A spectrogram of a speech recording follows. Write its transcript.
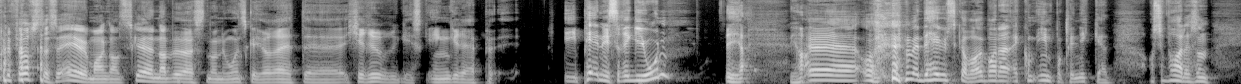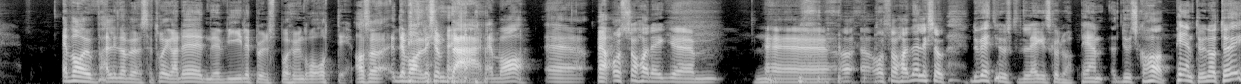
For det første så er jo man ganske nervøs når noen skal gjøre et uh, kirurgisk inngrep i penisregionen. Ja. ja. Uh, og, men det jeg husker, var jo bare jeg kom inn på klinikken, og så var det sånn Jeg var jo veldig nervøs. Jeg tror jeg hadde en hvilepuls på 180. Altså, Det var liksom der jeg var. Eh, Ja. Og så hadde jeg um, eh, og, så hadde jeg liksom Du vet jo til legen, skal du ha pen, du skal ha pent undertøy.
